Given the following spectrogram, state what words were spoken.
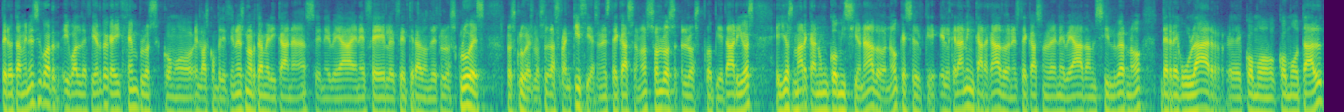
pero también es igual, igual de cierto que hay ejemplos como en las competiciones norteamericanas, NBA, NFL, etcétera, donde los clubes, los clubes, las franquicias en este caso, ¿no? Son los, los propietarios, ellos marcan un comisionado, ¿no? Que es el, el gran encargado, en este caso en la NBA, Adam Silver, ¿no? De regular eh, como, como tal,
